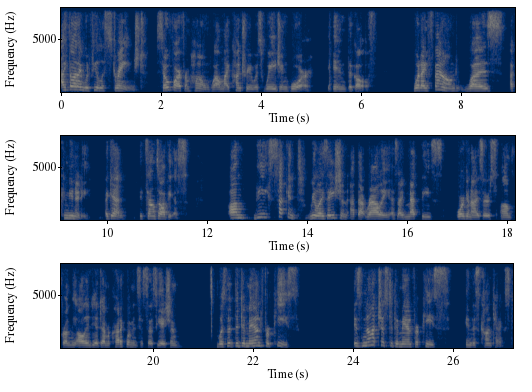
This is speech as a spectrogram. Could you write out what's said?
I thought I would feel estranged, so far from home while my country was waging war in the Gulf. What I found was a community. Again, it sounds obvious, um, the second realization at that rally, as I met these organizers um, from the All India Democratic Women's Association, was that the demand for peace is not just a demand for peace in this context,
